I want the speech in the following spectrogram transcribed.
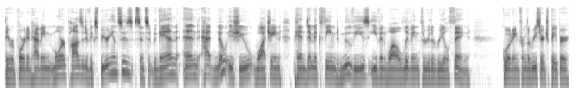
They reported having more positive experiences since it began and had no issue watching pandemic themed movies even while living through the real thing. Quoting from the research paper,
